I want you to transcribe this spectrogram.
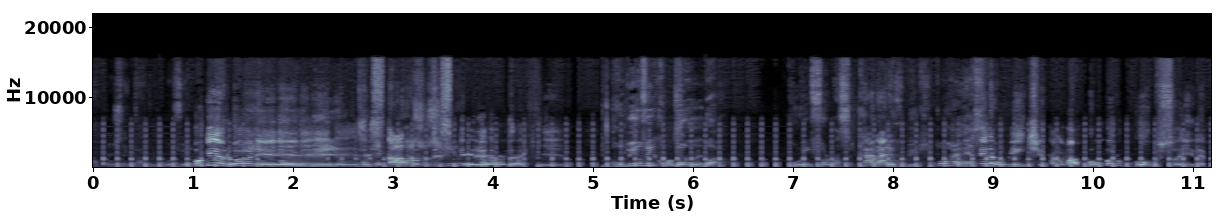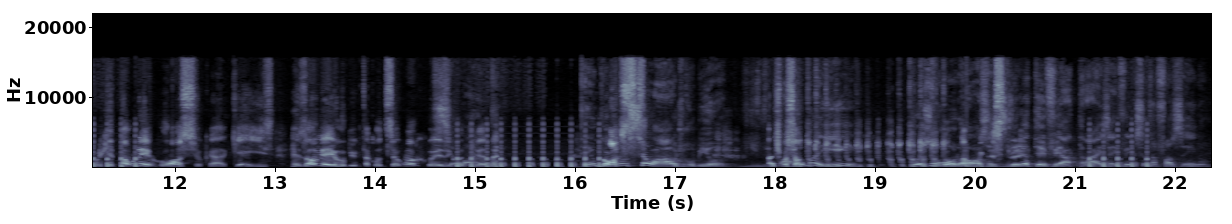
aposentado no governo. Rubinho Nunes! Estávamos esperando aqui. Rubinho vem com bomba. Com informação. Caralho, Rubinho, que porra é essa? Literalmente, tá com uma bomba no bolso aí, né? Porque tá um negócio, cara. Que isso? Resolve aí, Rubinho, que tá acontecendo alguma coisa. Seu enquanto... Né? Tem um problema no seu áudio, Rubinho. Tá, tipo, Arruma assim, aí. Coisa horrorosa. Desliga a TV atrás, aí vê o que você tá fazendo.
